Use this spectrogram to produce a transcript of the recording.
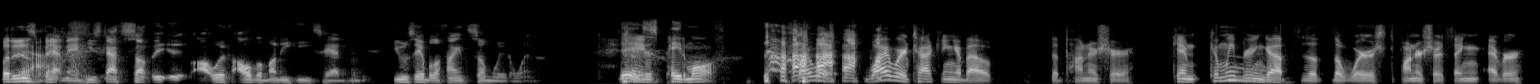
but it is Yeah. Batman. He's got something with all the money he's had. He, he was able to find some way to win. Yeah, Hey. he just paid him off. Why we're, why we're talking about the Punisher? Can can we bring Oh. up the the worst Punisher thing ever?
